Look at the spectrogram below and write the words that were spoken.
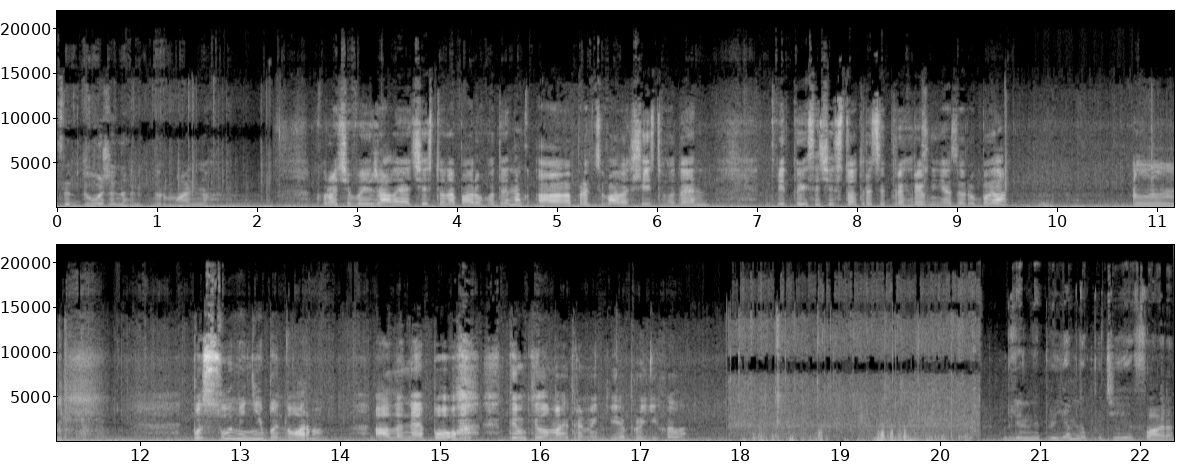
це дуже навіть нормально. Коротше, виїжджала я чисто на пару годинок, а працювала 6 годин, 2133 гривні я заробила. По сумі ніби норм, але не по тим кілометрам, які я проїхала. Блін, неприємно потіє фара.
